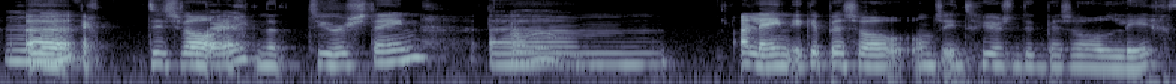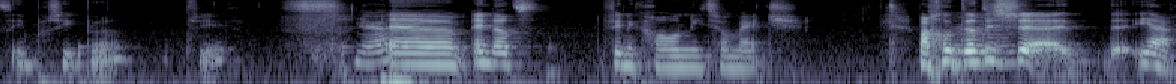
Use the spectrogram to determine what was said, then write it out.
Mhm. Eh, echt, het is wel echt natuursteen. Oh. Ehm, Alleen, ik heb best wel... Ons interieur is natuurlijk best wel licht in principe. Ja. Ehm, en dat vind ik gewoon niet zo'n match. Maar goed, dat Mm. is... eh, de- ja.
